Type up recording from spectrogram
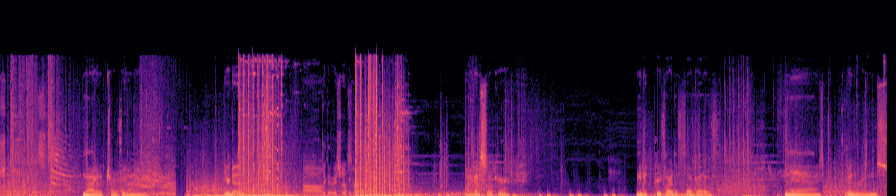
Shit. I'm dead, guys. No, I got a trophy on here. You're dead. Um, okay. We should have. behind us. Oh, I got a soak here. I'm gonna get pre-fired the fuck out of. Yeah, he's in ruins.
